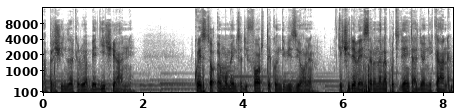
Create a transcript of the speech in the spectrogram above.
a prescindere che lui abbia dieci anni. Questo è un momento di forte condivisione che ci deve essere nella quotidianità di ogni cane.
